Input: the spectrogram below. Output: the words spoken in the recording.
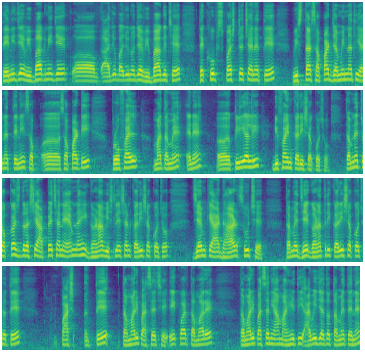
તેની જે વિભાગની જે આજુબાજુનો જે વિભાગ છે તે ખૂબ સ્પષ્ટ છે અને તે વિસ્તાર સપાટ જમીન નથી અને તેની સપાટી પ્રોફાઇલમાં તમે એને ક્લિયરલી ડિફાઇન કરી શકો છો. તમને ચોક્કસ દ્રશ્ય આપે છે અને એમ નહીં, ઘણા વિશ્લેષણ કરી શકો છો. જેમ કે આ ઢાળ શું છે? તમે જે ગણતરી કરી શકો છો તે પાસ તે તમારી પાસે છે. એકવાર તમારે, તમારી પાસેની આ માહિતી આવી જાય તો તમે તેને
